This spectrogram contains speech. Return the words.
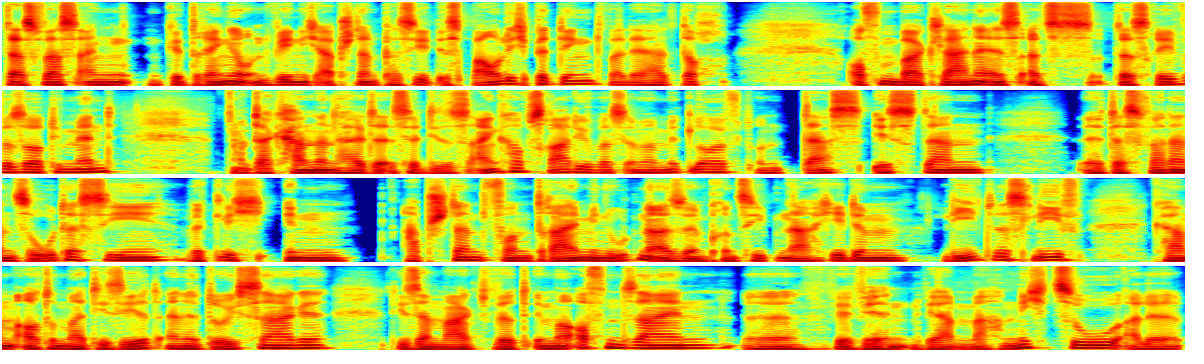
das, was an Gedränge und wenig Abstand passiert, ist baulich bedingt, weil der halt doch offenbar kleiner ist als das Rewe-Sortiment. Und da kann dann halt, da ist ja dieses Einkaufsradio, was immer mitläuft. Und das ist dann, äh, das war dann so, dass sie wirklich in Abstand von drei Minuten, also im Prinzip nach jedem Lied, das lief, kam automatisiert eine Durchsage, dieser Markt wird immer offen sein, äh, wir, werden, wir machen nicht zu, alle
